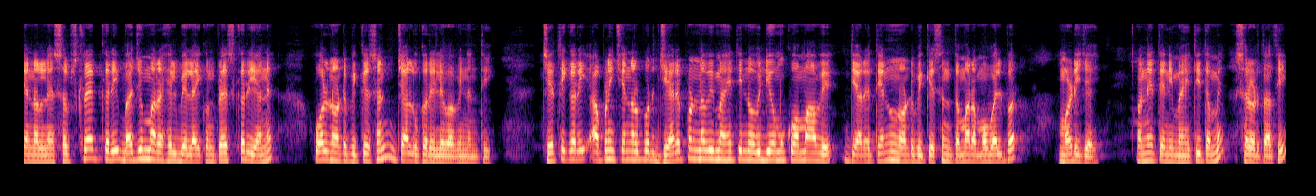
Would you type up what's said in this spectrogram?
ચેનલને સબસ્ક્રાઈબ કરી બાજુમાં રહેલ બેલ આઇકોન પ્રેસ કરી અને ઓલ નોટિફિકેશન ચાલુ કરી લેવા વિનંતી. જેથી કરી આપણી ચેનલ પર જ્યારે પણ નવી માહિતીનો વીડિયો મૂકવામાં આવે, ત્યારે તેનું નોટિફિકેશન તમારા મોબાઈલ પર મળી જાય અને તેની માહિતી તમે સરળતાથી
